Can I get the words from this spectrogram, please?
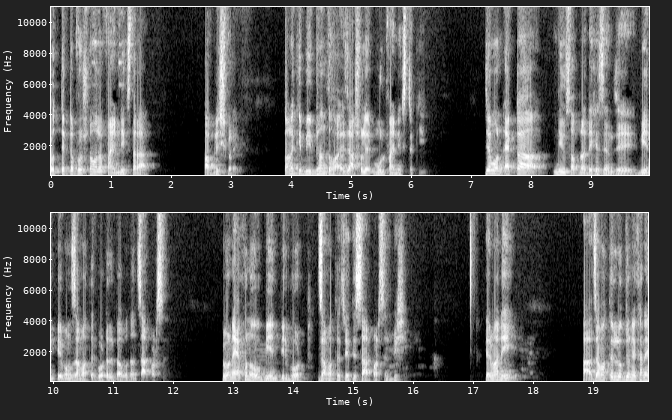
প্রত্যেকটা প্রশ্নমালার ফাইন্ডিংস তারা পাবলিশ করে। তো অনেকে বিভ্রান্ত হয় যে আসলে মূল ফাইন্ডিংসটা কি? যেমন একটা নিউজ আপনারা দেখেছেন যে বিএনপি এবং জামাতের ভোটের ব্যবধান চার পার্সেন্ট এবং এখনও বিএনপির ভোট জামাতের চাইতে চার পার্সেন্ট বেশি। এর মানে জামাতের লোকজন এখানে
